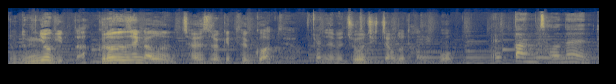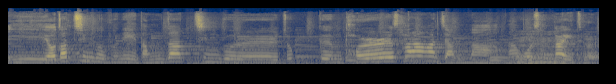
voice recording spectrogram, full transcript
좀 능력이 있다 그런 생각은 자연스럽게 들 것 같아요. 왜냐면 좋은 직장도 다니고 일단 저는 이 여자친구분이 남자친구를 조금 덜 사랑하지 않나라고 음. 생각이 들어요.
